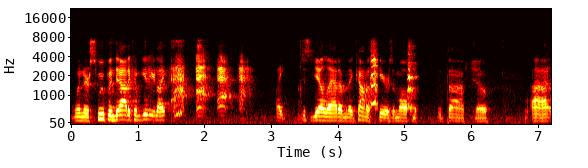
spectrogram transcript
when they're swooping down to come get you, you're like, ah, ah, ah, ah. like just yell at them. They kind of scares them off most of the time. You know. Uh,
